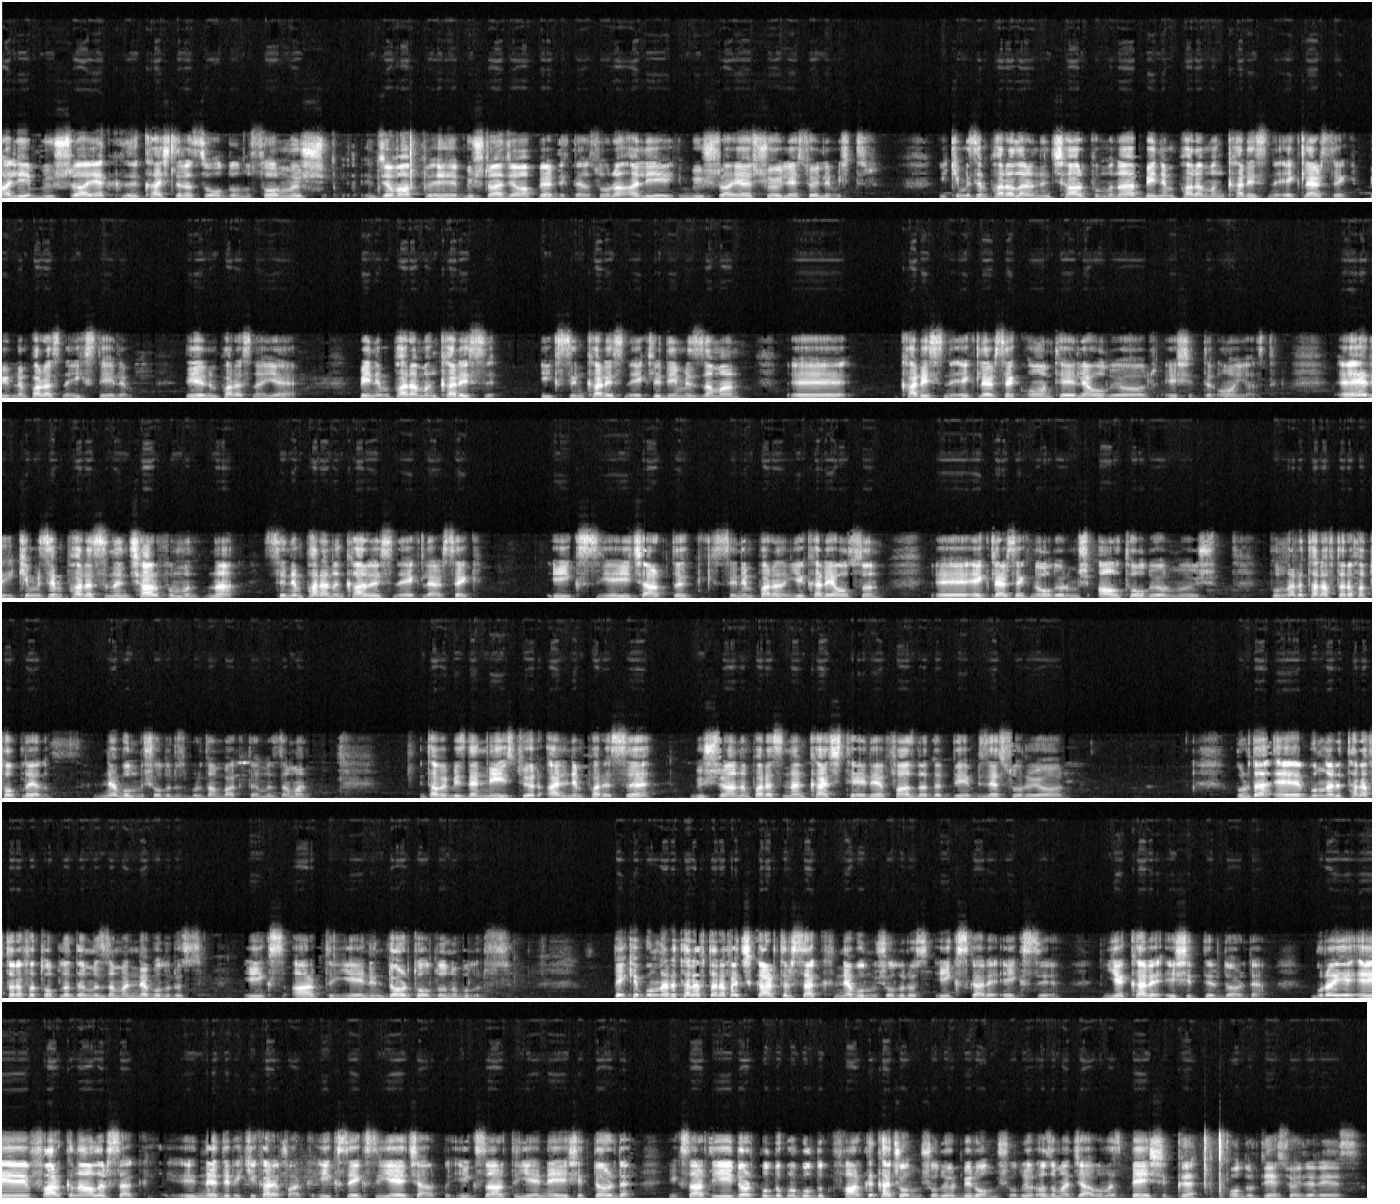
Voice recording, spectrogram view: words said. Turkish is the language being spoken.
Ali Büşra'ya e, kaç lirası olduğunu sormuş. Cevap e, Büşra cevap verdikten sonra Ali Büşra'ya şöyle söylemiştir. İkimizin paralarının çarpımına benim paramın karesini eklersek birinin parasına x diyelim. Diğerinin parasına y. Benim paramın karesi x'in karesini eklediğimiz zaman e, karesini eklersek 10 TL oluyor. Eşittir 10 yazdık. Eğer ikimizin parasının çarpımına senin paranın karesini eklersek x y'yi çarptık. Senin paranın y kare olsun. Ee, eklersek ne oluyormuş? 6 oluyormuş. Bunları taraf tarafa toplayalım. Ne bulmuş oluruz buradan baktığımız zaman? E, Tabi bizden ne istiyor? Ali'nin parası Büşra'nın parasından kaç TL fazladır diye bize soruyor. Burada e, bunları taraf tarafa topladığımız zaman ne buluruz? x artı y'nin 4 olduğunu buluruz. Peki bunları taraf tarafa çıkartırsak ne bulmuş oluruz? x kare eksi y kare eşittir 4'e. Burayı e, farkını alırsak e, nedir? 2 kare farkı. x eksi y çarpı x artı y ne eşit 4'e. x artı y'yi 4 bulduk mu bulduk. Farkı kaç olmuş oluyor? 1 olmuş oluyor. O zaman cevabımız B şıkkı olur diye söyleriz.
